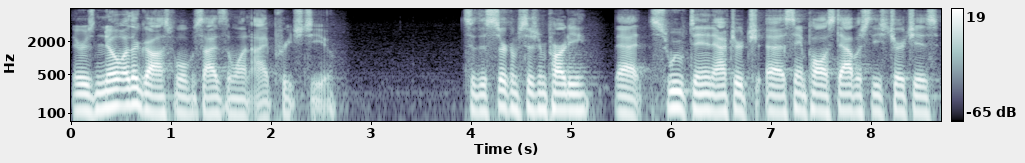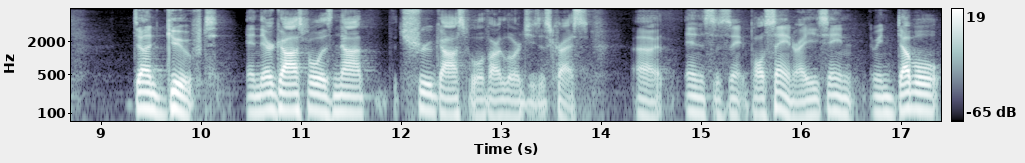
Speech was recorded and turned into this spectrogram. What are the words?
There is no other gospel besides the one I preached to you to the circumcision party that swooped in after uh, St. Paul established these churches done goofed, and their gospel is not the true gospel of our Lord Jesus Christ. Uh, and this is St. Paul saying, right? He's saying, I mean, double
